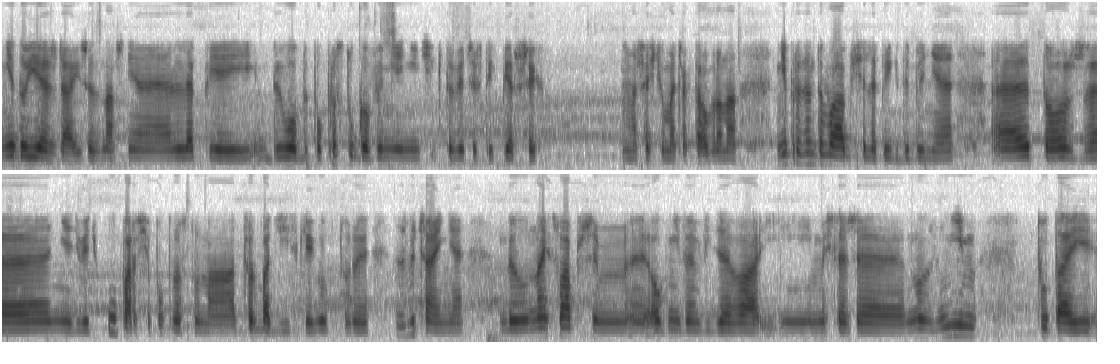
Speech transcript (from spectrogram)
nie dojeżdża i że znacznie lepiej byłoby po prostu go wymienić i kto wie, czy w tych pierwszych sześciu meczach ta obrona nie prezentowałaby się lepiej, gdyby nie e, to, że Niedźwiedź uparł się po prostu na Czorbadzińskiego, który zwyczajnie był najsłabszym e, ogniwem Widzewa i, myślę, że no z nim tutaj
